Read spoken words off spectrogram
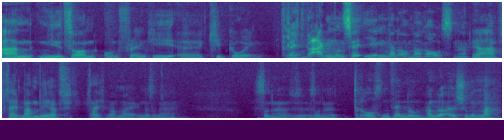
an Nilsson und Frankie. Äh, keep going. Vielleicht wagen wir uns ja irgendwann auch mal raus, ne? Ja, vielleicht machen wir, vielleicht machen wir immer so eine, so eine, so eine Draußensendung. Haben wir alles schon gemacht.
